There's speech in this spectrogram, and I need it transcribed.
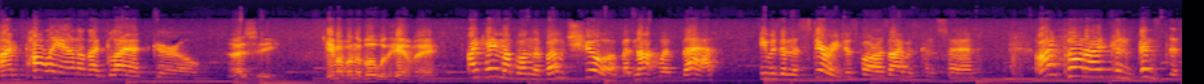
I'm Pollyanna the Glad Girl. I see. Came up on the boat with him, eh? I came up on the boat, sure, but not with that. He was in the steerage as far as I was concerned. I thought I'd convinced this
